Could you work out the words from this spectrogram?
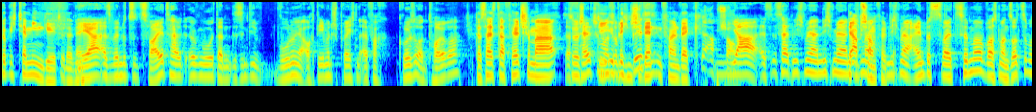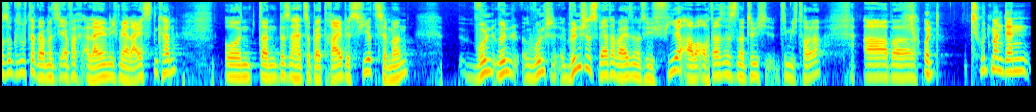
wirklich Termin geht, oder wie? Naja, also wenn du zu zweit halt irgendwo, dann sind die Wohnungen ja auch dementsprechend einfach größer und teurer. Das heißt, da fällt schon mal, so fällt schon die mal so üblichen bis- Studenten fallen weg. Der Abschaum. Ja, es ist halt nicht mehr, nicht mehr, Der nicht Abschaum mehr, fällt nicht mehr ein bis zwei Zimmer, was man sonst immer so gesucht hat, weil man sich einfach alleine nicht mehr leisten kann. Und dann bist du halt so bei drei bis vier Zimmern. Wun wün wunsch wünschenswerterweise natürlich vier, aber auch das ist natürlich ziemlich teuer. Aber Und tut man denn,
